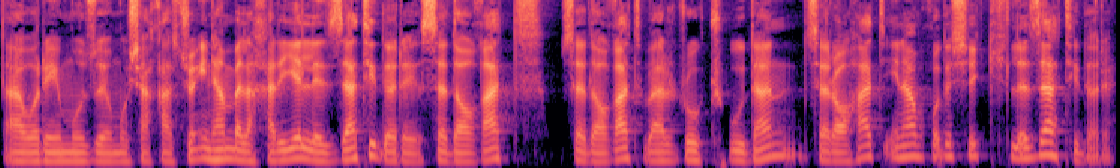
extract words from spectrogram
درباره این موضوع مشخص؟ چون این هم بالاخره یه لذتی داره. صداقت صداقت و رک بودن سراحت این هم خودش یک لذتی داره.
